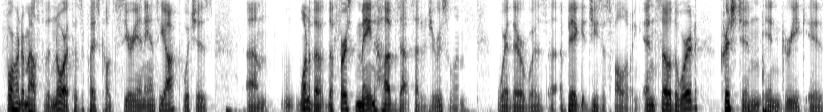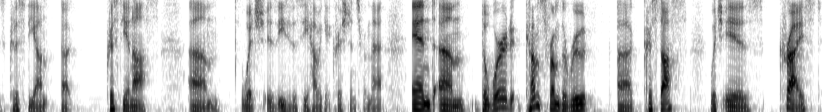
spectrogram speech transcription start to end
400 miles to the north, is a place called Syrian Antioch, which is um, one of the, the first main hubs outside of Jerusalem where there was a, a big Jesus following. And so the word Christian in Greek is Christian, uh, Christianos, um, which is easy to see how we get Christians from that. And um, the word comes from the root uh, Christos, which is Christ,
